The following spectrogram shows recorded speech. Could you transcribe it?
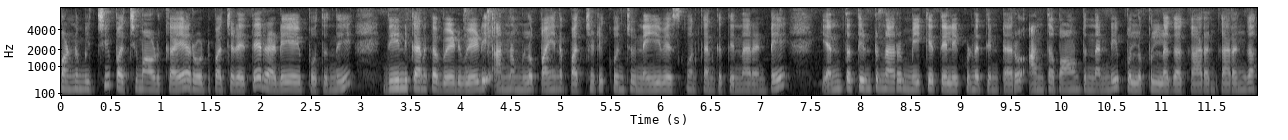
పండుమిర్చి పచ్చి మామిడికాయ రోటి పచ్చడి అయితే రెడీ అయిపోతుంది. దీని కనుక వేడి వేడి అన్నంలో పైన పచ్చడి కొంచెం నెయ్యి వేసుకొని కనుక తిన్నారంటే ఎంత తింటున్నారో మీకే తెలియకుండా తింటారు. అంత బాగుంటుందండి. పుల్ల పుల్లగా కారం కారంగా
